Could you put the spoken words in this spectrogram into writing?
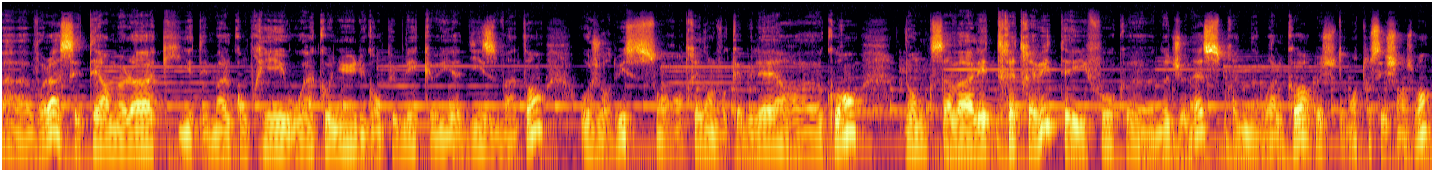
Euh, voilà, ces termes-là qui étaient mal compris ou inconnus du grand public il y a 10, 20 ans, aujourd'hui sont rentrés dans le vocabulaire euh, courant. Donc ça va aller très très vite et il faut que notre jeunesse prenne à bras le corps justement tous ces changements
